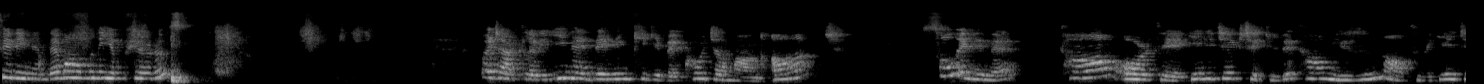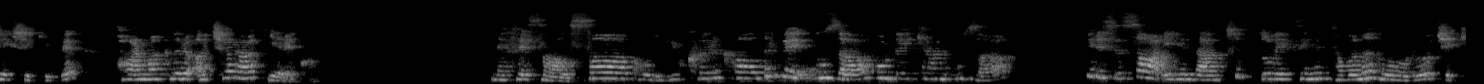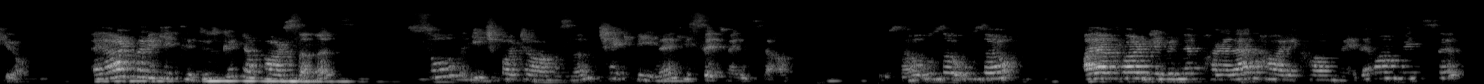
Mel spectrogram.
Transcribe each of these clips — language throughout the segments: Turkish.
serinin devamını yapıyoruz. Bacakları yine deminki gibi kocaman aç. Sol elini tam ortaya gelecek şekilde, tam yüzünün altına gelecek şekilde parmakları açarak yere koy. Nefes al, sağ kolu yukarı kaldır ve uza, buradayken uza. Birisi sağ elinden tuttu ve seni tavana doğru çekiyor. Eğer hareketi düzgün yaparsanız sol iç bacağınızın çektiğini hissetmeniz lazım. Uza, uza, uza. Ayaklar birbirine paralel hale kalmaya devam etsin.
